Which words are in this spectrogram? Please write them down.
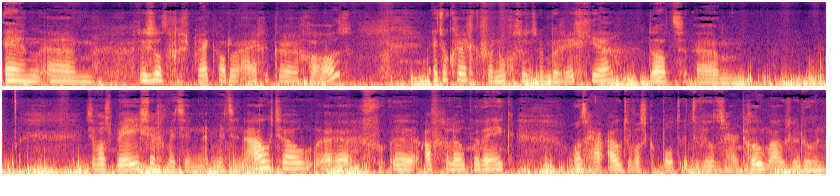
En um, dus dat gesprek hadden we eigenlijk uh, gehad. En toen kreeg ik vanochtend een berichtje dat um, Ze was bezig met een, met een auto uh, afgelopen week. Want haar auto was kapot en toen wilde ze haar droomauto doen.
